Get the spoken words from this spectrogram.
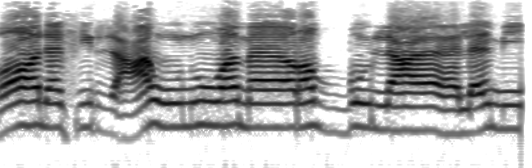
قال فرعون وما رب العالمين.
